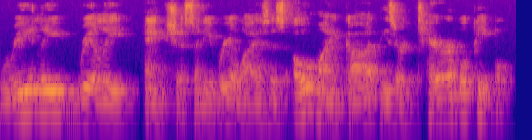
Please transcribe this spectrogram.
really, really anxious, and he realizes, oh my God, these are terrible people.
